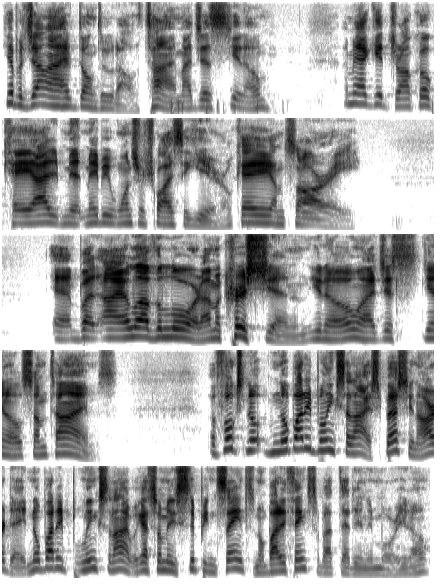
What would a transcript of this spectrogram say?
Yeah, but John, I don't do it all the time. I just, you know, I mean, I get drunk, okay, I admit, maybe once or twice a year, okay? I'm sorry. And, but I love the Lord. I'm a Christian, you know, I just, you know, sometimes. But folks, no, nobody blinks an eye, especially in our day. Nobody blinks an eye. We got so many sipping saints, nobody thinks about that anymore, you know?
